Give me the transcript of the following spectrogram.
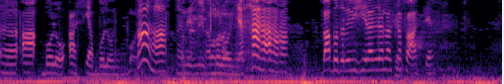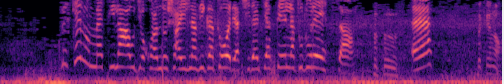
eh, a Bologna. Ah sì, a Bologna. Ah, ah, in a Bologna. Ah, ah, ah. Babbo, dovevi girare dall'altra parte. Perché non metti l'audio quando c'hai il navigatore? Accidenti a te la tua durezza. Eh? Perché no?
